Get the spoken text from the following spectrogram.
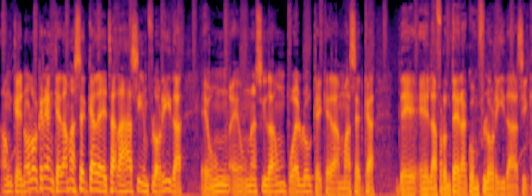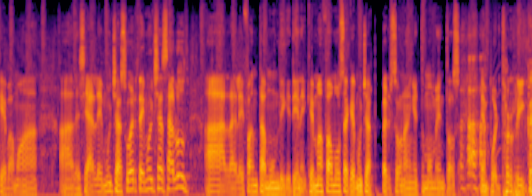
aunque no lo crean, queda más cerca de Tallahassee, en Florida. Es, un- es una ciudad, un pueblo que queda más cerca de eh, la frontera con Florida. Así que vamos a, a desearle mucha suerte y mucha salud a la elefanta Mundi, que, tiene, que es más famosa que muchas personas en estos momentos en Puerto Rico.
